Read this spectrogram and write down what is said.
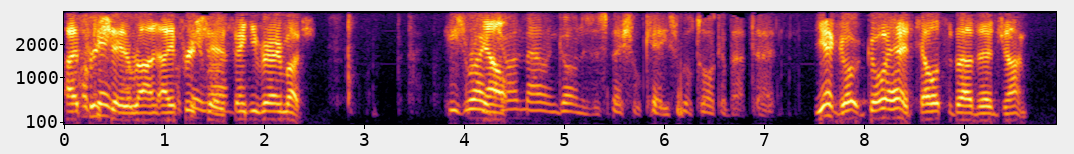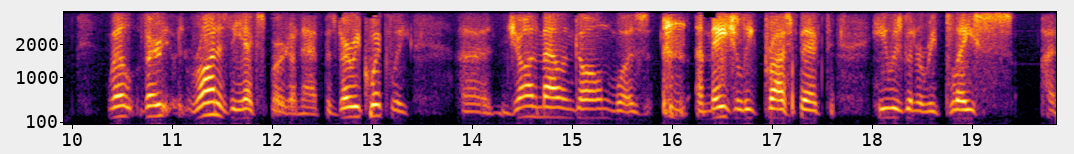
I Okay. appreciate it, Ron. I Okay, appreciate Ron. it. Thank you very much. He's right. Now- John Malangone is a special case. We'll talk about that. Yeah, go go ahead. Tell us about uh, John. Well, very Ron is the expert on that, but very quickly, uh, John Malangone was a major league prospect. He was going to replace uh,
